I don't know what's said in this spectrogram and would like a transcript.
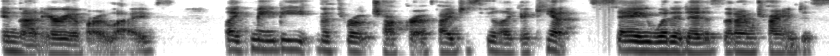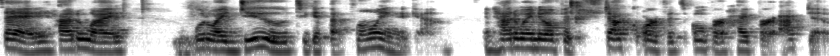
in that area of our lives like maybe the throat chakra if i just feel like i can't say what it is that i'm trying to say how do i what do i do to get that flowing again? And how do i know if it's stuck or if it's over hyperactive?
